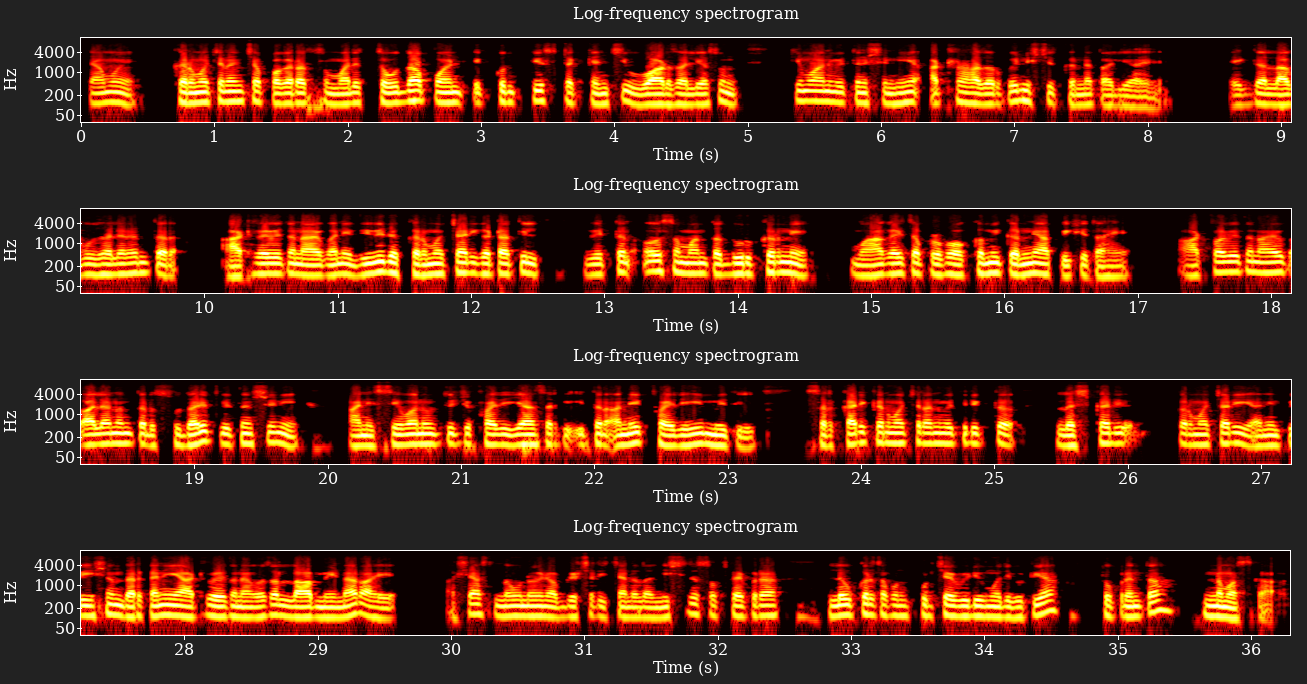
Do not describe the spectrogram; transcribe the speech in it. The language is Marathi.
त्यामुळे कर्मचाऱ्यांच्या पगारात सुमारे चौदा पॉईंट एकोणतीस टक्क्यांची वाढ झाली असून किमान वेतन श्रेणी अठरा हजार रुपये निश्चित करण्यात आली आहे. एकदा लागू झाल्यानंतर आठव्या वेतन आयोगाने विविध कर्मचारी गटातील वेतन असमानता दूर करणे महागाईचा प्रभाव कमी करणे अपेक्षित आहे. आठवा वेतन आयोग आल्यानंतर सुधारित वेतन श्रेणी आणि सेवानिवृत्तीचे फायदे यांसारखे इतर अनेक फायदेही मिळतील. सरकारी कर्मचाऱ्यांव्यतिरिक्त लष्करी कर्मचारी आणि पेन्शनधारकांनी या आठव्या वेतनाचा लाभ मिळणार आहे? अशाच नवनवीन अपडेटसाठी चॅनलला निश्चित सबस्क्राईब करा. लवकरच आपण पुढच्या व्हिडिओमध्ये भेटूया. तोपर्यंत नमस्कार.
